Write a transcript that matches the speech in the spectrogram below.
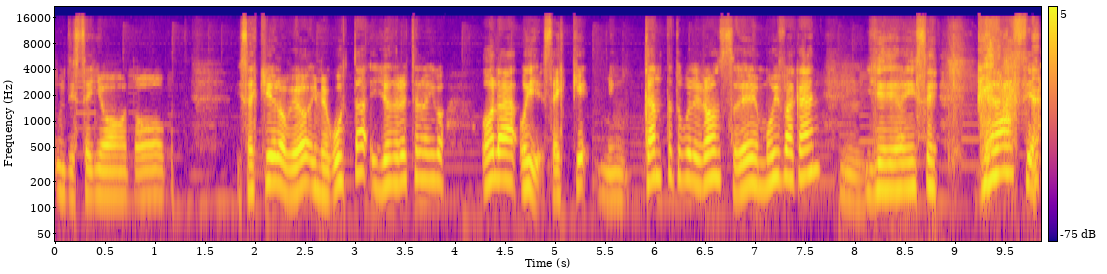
un diseño todo. Y sabes que yo lo veo y me gusta. Y yo de repente le digo, hola, oye, ¿sabes qué? Me encanta tu polerón, se ve muy bacán. Mm. Y ella me dice, gracias,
